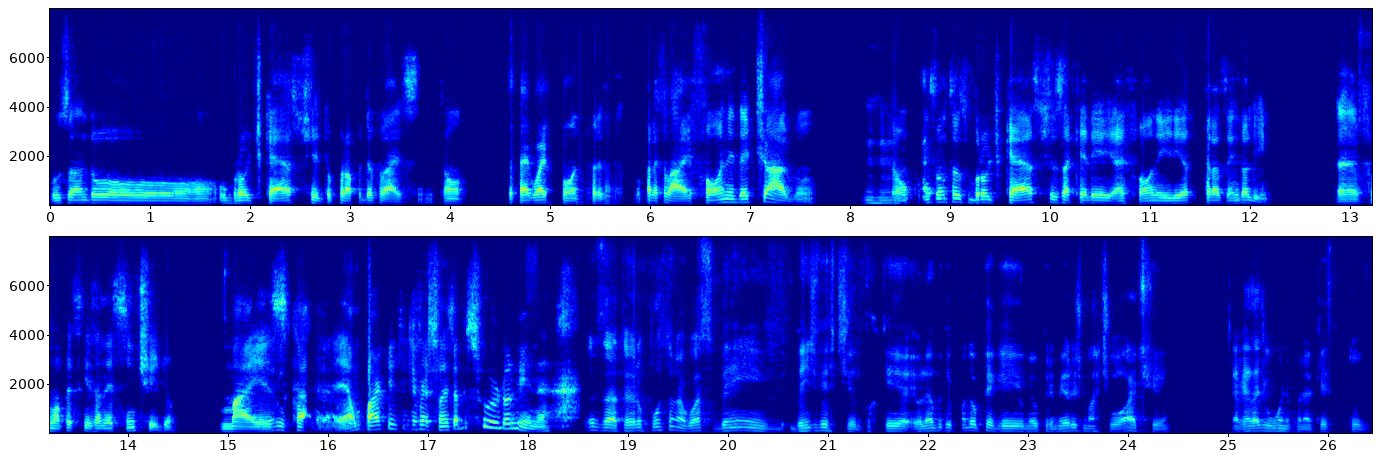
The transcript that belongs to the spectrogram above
usando o, broadcast do próprio device. Então, você pega o iPhone, por exemplo, aparece lá, iPhone de Thiago. Uhum. Então, quais outros broadcasts aquele iPhone iria trazendo ali? É, foi uma pesquisa nesse sentido. Mas, cara, é um parque de diversões absurdo ali, né? Exato, o aeroporto é um negócio bem, bem divertido, porque eu lembro que quando eu peguei o meu primeiro smartwatch, na verdade o único, né, que é esse que eu estou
